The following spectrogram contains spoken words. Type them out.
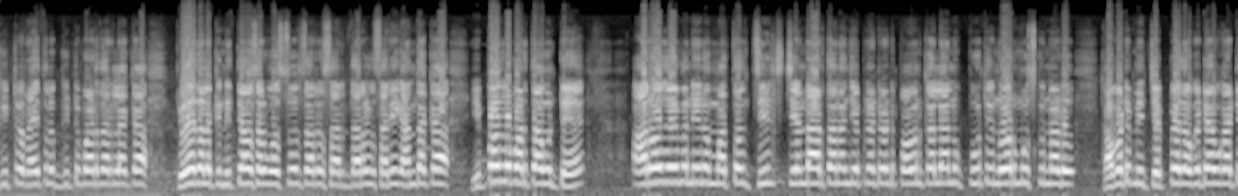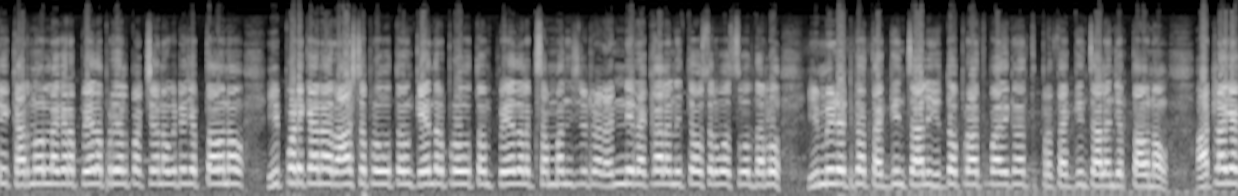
గిట్టు రైతులకు గిట్టుబాటు ధర లేక పేదలకు నిత్యావసర వస్తువులు సర ధరలు సరిగా అందక ఇబ్బందులు పడుతూ ఉంటే ఆ రోజు ఏమో నేను మొత్తం చీల్చి చెండాడతానని చెప్పినటువంటి పవన్ కళ్యాణ్ పూర్తి నోరు మూసుకున్నాడు. కాబట్టి మేము చెప్పేది ఒకటే ఒకటి కర్నూలు నగర పేద ప్రజల పక్షాన ఒకటే చెప్తా ఉన్నాం. ఇప్పటికైనా రాష్ట్ర ప్రభుత్వం కేంద్ర ప్రభుత్వం పేదలకు సంబంధించినటువంటి అన్ని రకాల నిత్యావసర వస్తువుల ధరలు ఇమ్మీడియట్గా తగ్గించాలి యుద్ధ ప్రాతిపాదికన తగ్గించాలని చెప్తా ఉన్నాం. అట్లాగే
